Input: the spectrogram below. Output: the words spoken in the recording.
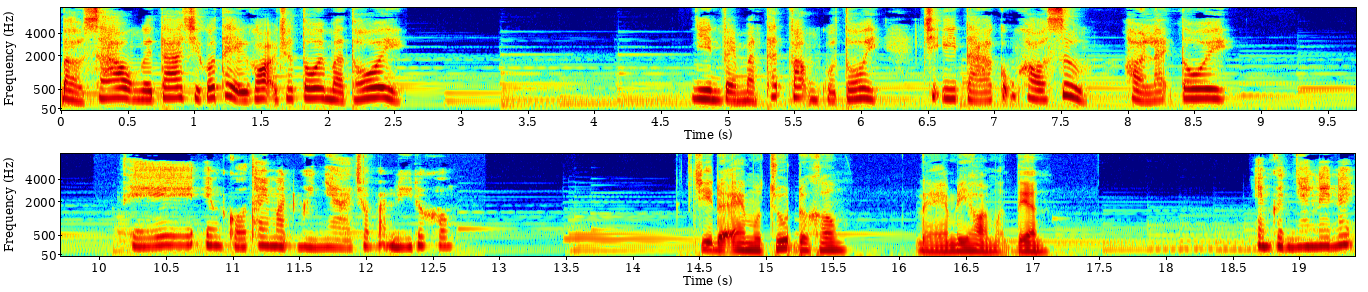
Bảo sao người ta chỉ có thể gọi cho tôi mà thôi. Nhìn vẻ mặt thất vọng của tôi, chị y tá cũng khó xử, hỏi lại tôi. Thế em có thay mặt người nhà cho bạn ấy được không? Chị đợi em một chút được không? Để em đi hỏi mượn tiền. Em cần nhanh lên đấy.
